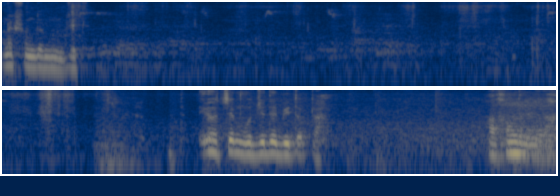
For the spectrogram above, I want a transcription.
অনেক সুন্দর মসজিদ। হচ্ছে মসজিদের ভিতরটা। আলহামদুলিল্লাহ।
